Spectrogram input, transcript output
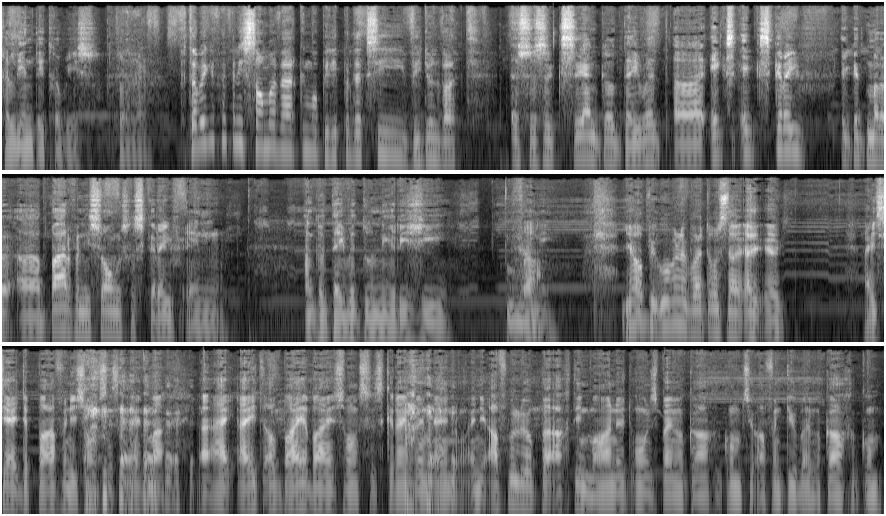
geleentheid gewees vir my. Vertel 'n bietjie van die samewerking op hierdie produksie, wie doen wat? soos ek sê Uncle David uh, ek ek skryf ek het maar 'n uh, paar van die songs geskryf en Uncle David doen die regie Ja. van die Ja, op die oomblik wat ons nou uh, uh, hy sê hy het 'n paar van die songs geskryf, maar uh, hy hy het al baie baie songs geskryf en en in die afgelope 18 maande het ons bymekaar gekom, so af en toe bymekaar gekom.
